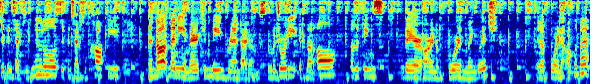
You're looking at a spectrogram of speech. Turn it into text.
different types of noodles, different types of coffee, and not many American name brand items. The majority, if not all, of the things there are in a foreign language, in a foreign alphabet.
